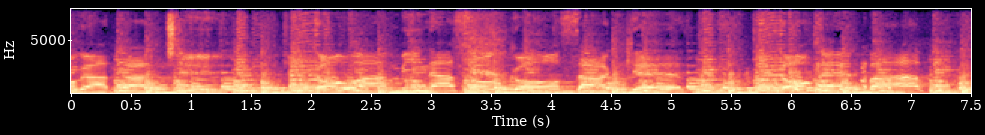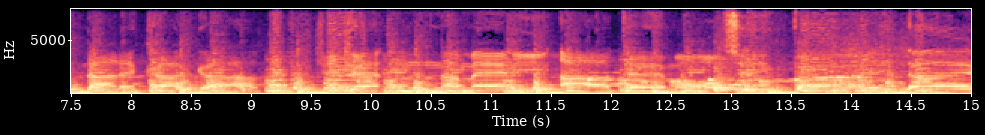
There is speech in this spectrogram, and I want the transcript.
人は皆そこを避け例えば誰かが危険な目にあっても心配ない。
